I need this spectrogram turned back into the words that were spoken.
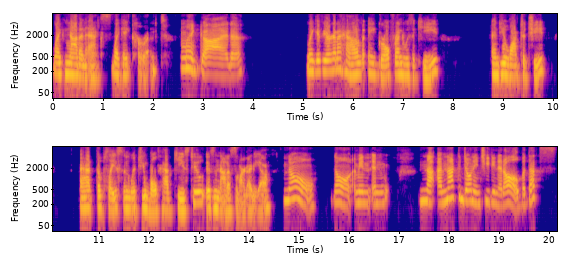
like not an ex, like a current. Oh my god. Like if you're gonna have a girlfriend with a key and you want to cheat at the place in which you both have keys to is not a smart idea. No. No. I mean, and not I'm not condoning cheating at all, but that's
